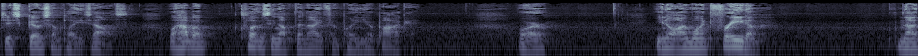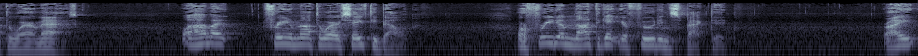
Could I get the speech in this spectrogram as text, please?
just go someplace else. Well, how about closing up the knife and putting in your pocket? Or, you know, I want freedom, not to wear a mask. Well, how about freedom not to wear a safety belt? Or freedom not to get your food inspected? right?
